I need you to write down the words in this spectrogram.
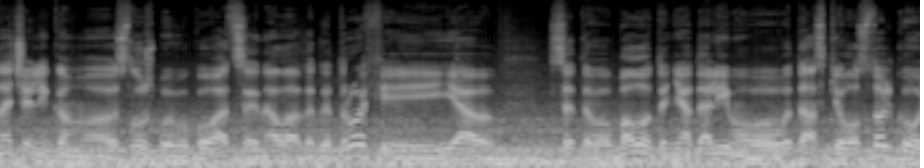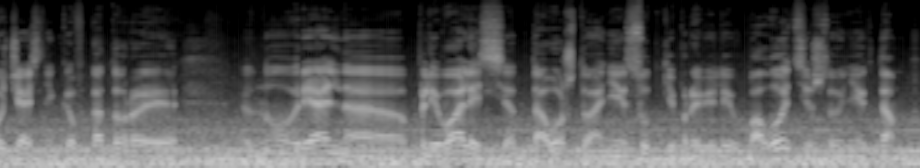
начальником службы эвакуации на Ладога Трофи, и я с этого болота неодолимого вытаскивал столько участников, которые ну, реально плевались от того, что они сутки провели в болоте, что у них там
